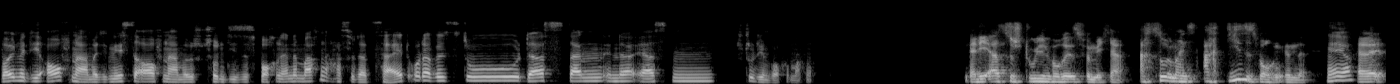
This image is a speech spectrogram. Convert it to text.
wollen wir die Aufnahme, die nächste Aufnahme schon dieses Wochenende machen? Hast du da Zeit oder willst du das dann in der ersten Studienwoche machen? Ja, die erste Studienwoche ist für mich ja. Ach so, du meinst, ach, dieses Wochenende. Naja. Äh,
